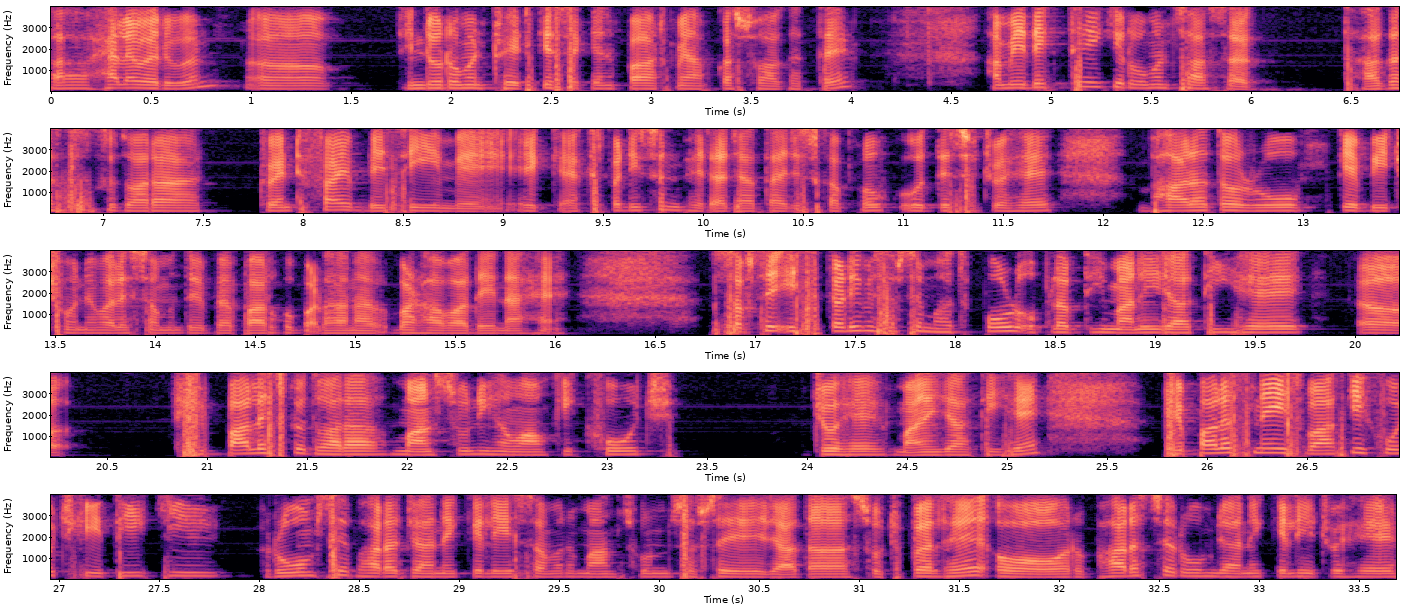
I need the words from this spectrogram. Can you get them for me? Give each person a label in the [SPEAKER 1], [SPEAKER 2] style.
[SPEAKER 1] Hello everyone Indo Roman trade के second part में आपका स्वागत है। हम ये देखते हैं कि रोमन शासक अगस्त के द्वारा 25 बीसी में एक एक्सपेडिशन भेजा जाता है, जिसका प्रमुख उद्देश्य जो है भारत और रोम के बीच होने वाले समुद्री व्यापार को बढ़ाना, बढ़ावा देना है। सबसे इस कड़ी में सबसे महत्वपूर्ण उपलब्धि मानी जाती है हिपालस के द्वारा मानसूनी हवाओं की खोज जो है मानी जाती है। हिपालस ने इस बात की खोज की थी कि रोम से भारत जाने के लिए समर मानसून सबसे ज़्यादा सुटेबल है और भारत से रोम जाने के लिए जो है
